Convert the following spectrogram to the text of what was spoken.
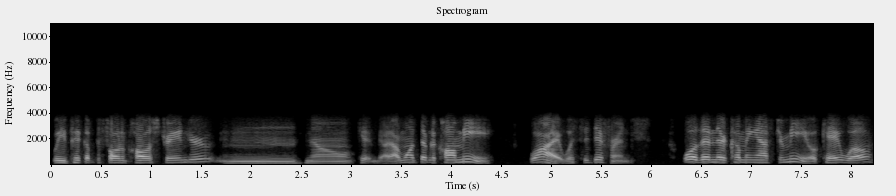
Will you pick up the phone and call a stranger? Mm, no. Okay, I want them to call me. Why? What's the difference? Well, then they're coming after me. Okay, well,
